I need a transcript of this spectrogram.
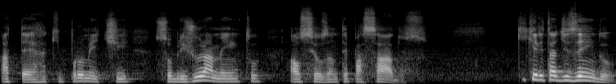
a terra que prometi sobre juramento aos seus antepassados. O que, que ele está dizendo?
